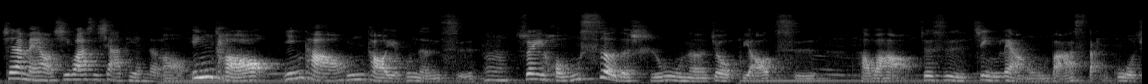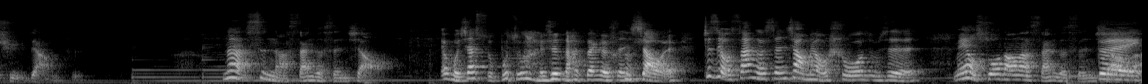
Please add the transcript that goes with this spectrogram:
现在没有，西瓜是夏天的。哦，樱桃，樱桃，樱桃也不能吃。嗯，所以红色的食物呢，就不要吃，好不好？就是尽量我们把它闪过去，这样子。那是哪三个生肖？哎，我现在数不出来是哪三个生肖，哎，就是有三个生肖没有说，是不是？没有说到那三个生肖。对，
